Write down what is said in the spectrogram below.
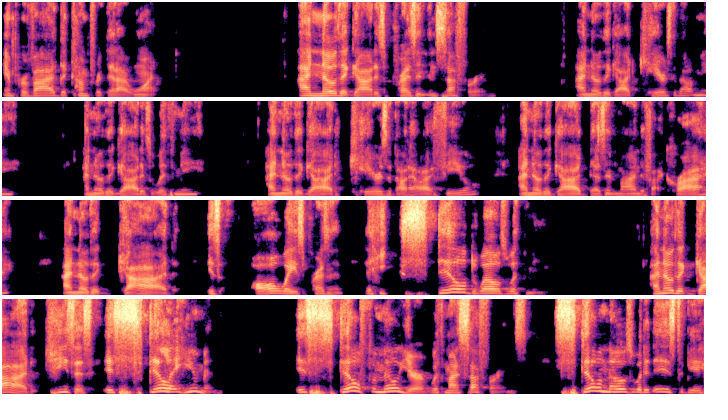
and provide the comfort that I want. I know that God is present in suffering. I know that God cares about me. I know that God is with me. I know that God cares about how I feel. I know that God doesn't mind if I cry. I know that God is always present, that He still dwells with me. I know that God, Jesus, is still a human, is still familiar with my sufferings, still knows what it is to be a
